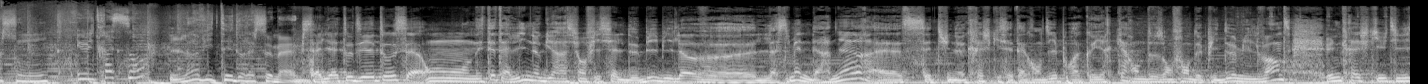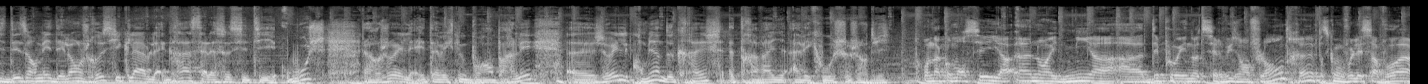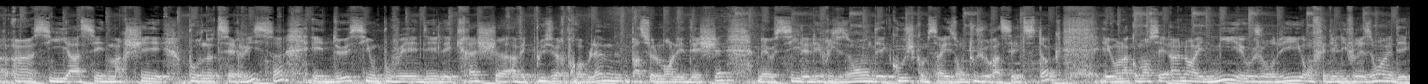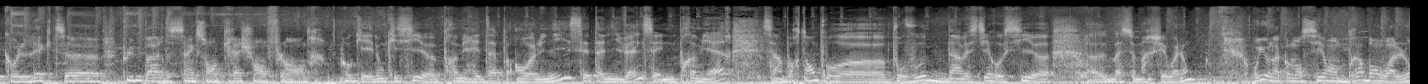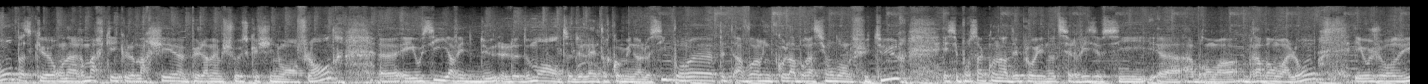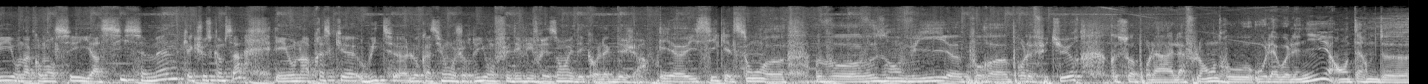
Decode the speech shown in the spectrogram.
Ultrason. Ultrason. L'invité de la semaine. Salut à toutes et à tous, on était à l'inauguration officielle de Bibi Love euh, la semaine dernière. Euh, c'est une crèche qui s'est agrandie pour accueillir 42 enfants depuis 2020. Une crèche qui utilise désormais des langes recyclables grâce à la société Woosh. Alors Joël est avec nous pour en parler. Euh, Joël, combien de crèches travaillent avec Woosh aujourd'hui? On a commencé il y a un an et demi à, à déployer notre service en Flandre, hein, parce qu'on voulait savoir, un, s'il y a assez de marché pour notre service, hein, et deux, si on pouvait aider les crèches avec plusieurs problèmes, pas seulement les déchets, mais aussi les livraisons des couches, comme ça ils ont toujours assez de stock. Et on a commencé un an et demi, et aujourd'hui on fait des livraisons et des collectes, euh, plupart de 500 crèches en Flandre. Ok, donc ici, euh, première étape en C'est à Nivelles, c'est une première. C'est important pour, euh, vous d'investir aussi euh, euh, bah, ce marché wallon? Oui, on a commencé en Brabant wallon parce qu'on a remarqué que le marché est un peu la même chose que chez nous en Flandre. Euh, et aussi, il y avait le demande de l'intercommunal aussi pour euh, avoir une collaboration dans le futur. Et c'est pour ça qu'on a déployé notre service aussi euh, à Brabant, wallon. Et aujourd'hui, on a commencé il y a six semaines, quelque chose comme ça. Et on a presque huit locations aujourd'hui. On fait des livraisons et des collectes déjà. Et euh, ici, quelles sont vos, envies pour, pour le futur, que ce soit pour la, la Flandre ou la Wallonie, en termes de,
